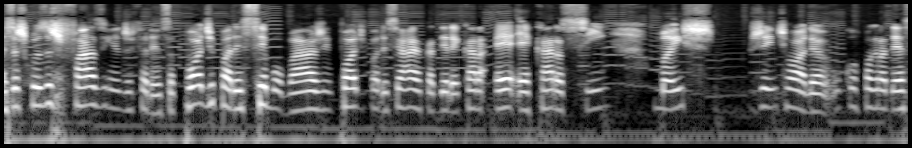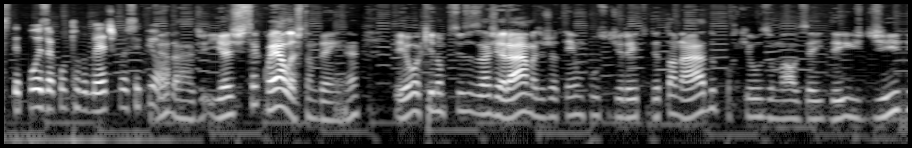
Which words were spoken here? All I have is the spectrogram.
Essas coisas fazem a diferença. Pode parecer bobagem, pode parecer, ah, a cadeira é cara, é, é cara sim, mas gente, olha, o corpo agradece depois, a conta do médico vai ser pior. Verdade. E as sequelas também, né? Eu aqui não preciso exagerar, mas eu já tenho um pulso direito detonado, porque eu uso o mouse aí desde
